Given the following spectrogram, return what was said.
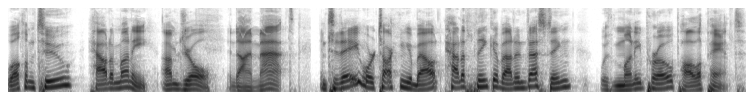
Welcome to How to Money. I'm Joel. And I'm Matt. And today we're talking about how to think about investing with Money Pro Paula Pant.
